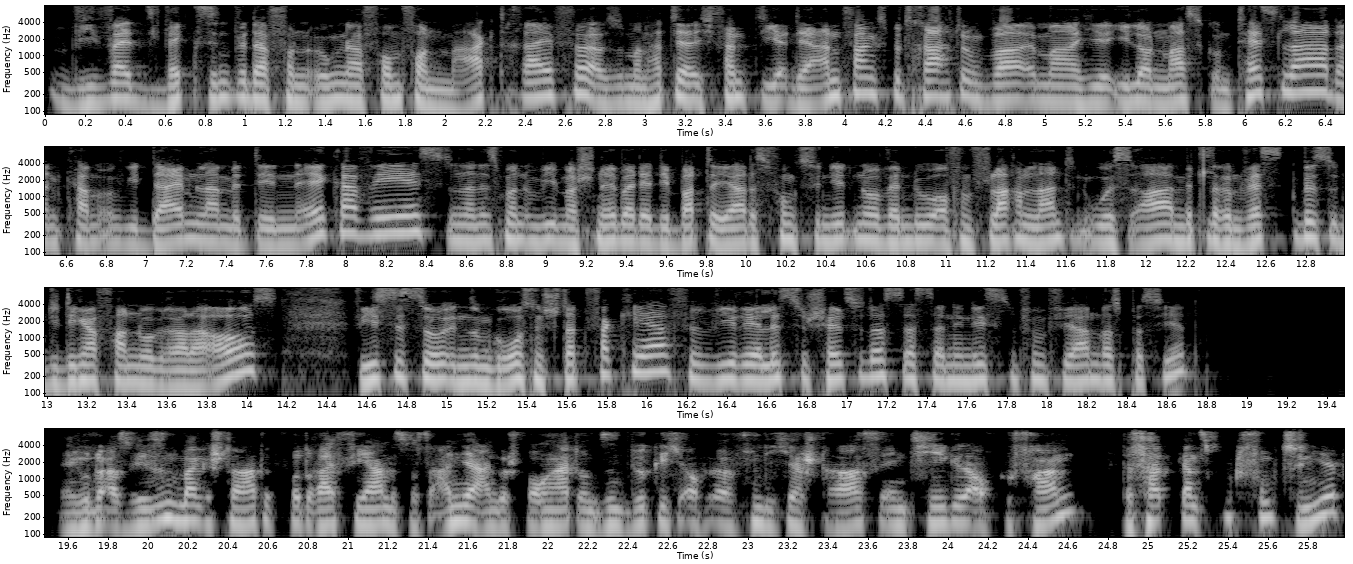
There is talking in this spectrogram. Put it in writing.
wie weit weg sind wir da von irgendeiner Form von Marktreife? Also man hat ja, ich fand, die, der Anfangsbetrachtung war immer hier Elon Musk und Tesla, dann kam irgendwie Daimler mit den LKWs und dann ist man irgendwie immer schnell bei der Debatte, ja, das funktioniert nur, wenn du auf einem flachen Land in den USA, im Mittleren Westen bist und die Dinger fahren nur geradeaus. Wie ist es so in so einem großen Stadtverkehr? Für wie realistisch hältst du das, dass da in den nächsten fünf Jahren was passiert? Ja gut, also wir sind mal gestartet vor drei, vier Jahren, das was Anja angesprochen hat, und sind wirklich auf öffentlicher Straße in Tegel auch gefahren. Das hat ganz gut funktioniert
